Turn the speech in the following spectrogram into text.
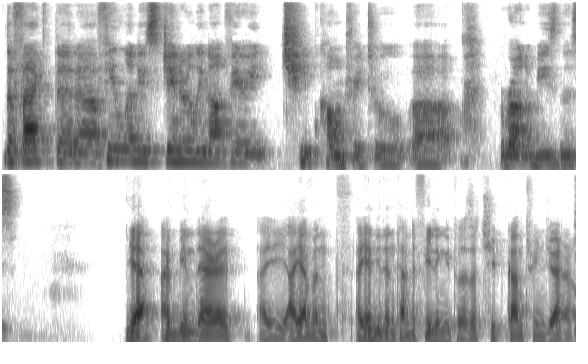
the fact that uh, Finland is generally not very cheap country to uh, run a business. Yeah, I've been there. I, I haven't, I didn't have the feeling it was a cheap country in general.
